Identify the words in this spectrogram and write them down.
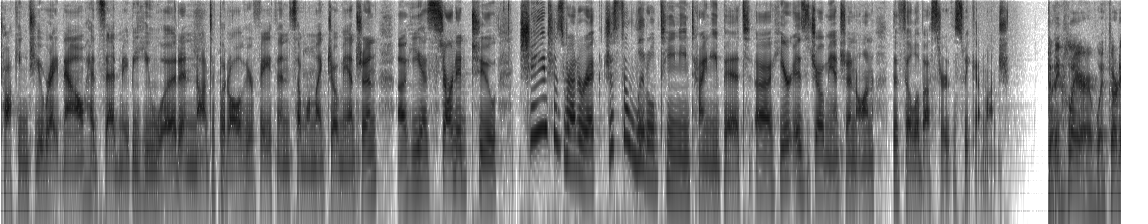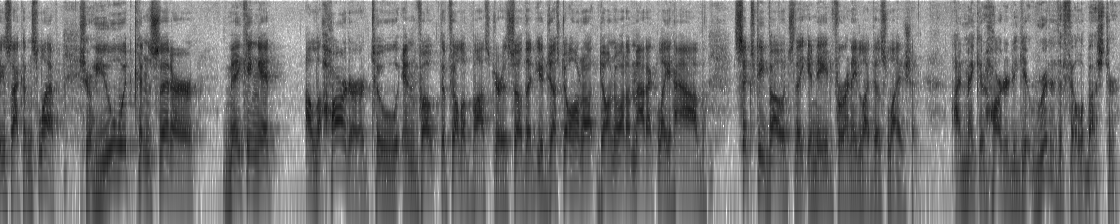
talking to you right now had said maybe he would and not to put all of your faith in someone like Joe Manchin. Uh, he has started to change his rhetoric just a little teeny tiny bit. Uh, here is Joe Manchin on the filibuster this weekend lunch. To be clear, with 30 seconds left, you would consider making it a l- harder to invoke the filibuster so that you just auto- don't automatically have 60 votes that you need for any legislation. I'd make it harder to get rid of the filibuster.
